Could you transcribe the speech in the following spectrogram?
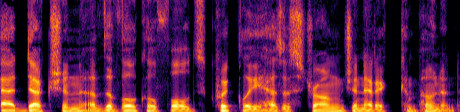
adduction of the vocal folds quickly has a strong genetic component,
